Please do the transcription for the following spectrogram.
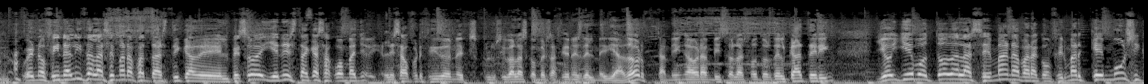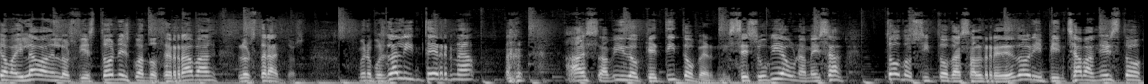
bueno, finaliza la semana fantástica del PSOE y en esta casa Juan Baño les ha ofrecido en exclusiva las conversaciones del mediador. También habrán visto las fotos del catering. Yo llevo toda la semana para confirmar qué música bailaban en los fiestones cuando cerraban los tratos. Bueno, pues la linterna ha sabido que Tito Berni se subía a una mesa, todos y todas alrededor y pinchaban esto,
